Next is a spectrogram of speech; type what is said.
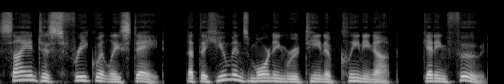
Scientists frequently state that the human's morning routine of cleaning up, getting food,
